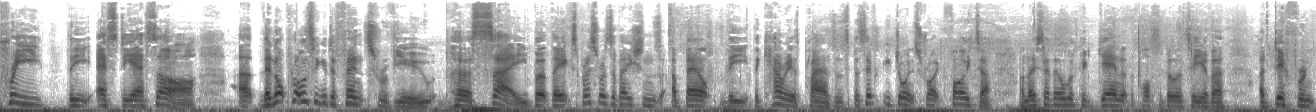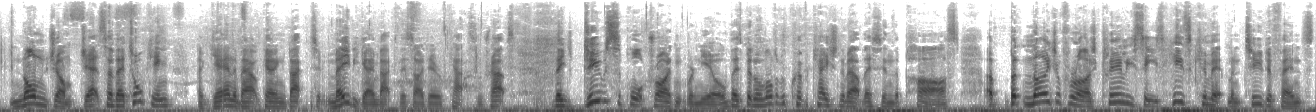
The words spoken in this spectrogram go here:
pre the SDSR. Uh, they're not promising a defence review per se, but they express reservations about the, the carriers' plans and specifically Joint Strike Fighter. And they say they'll look again at the possibility of a, a different non jump jet. So they're talking again about going back to maybe going back to this idea of cats and traps. They do support Trident renewal. There's been a lot of equivocation about this in the past, uh, but Nigel Farage clearly sees his commitment to defence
